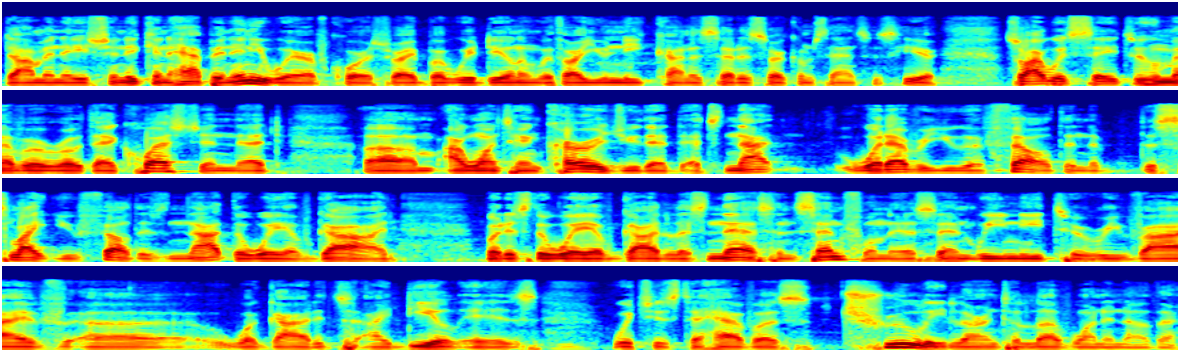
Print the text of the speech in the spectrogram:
domination. It can happen anywhere, of course, right? But we're dealing with our unique kind of set of circumstances here. So I would say to whomever wrote that question that um, I want to encourage you that that's not whatever you have felt and the, the slight you felt is not the way of God, but it's the way of godlessness and sinfulness, and we need to revive uh, what God's ideal is, which is to have us truly learn to love one another.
